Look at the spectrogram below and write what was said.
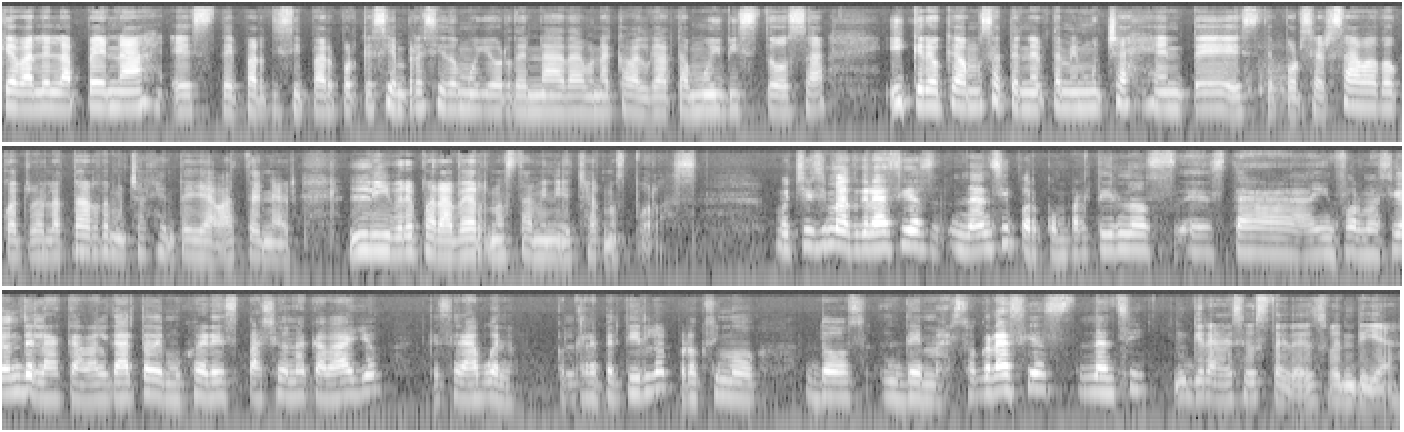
que vale la pena este participar porque siempre ha sido muy ordenada, una cabalgata muy vistosa y creo que vamos a tener también mucha gente, este por ser sábado, 4 de la tarde, mucha gente ya va a tener libre para vernos también y echarnos porras. Muchísimas gracias Nancy por compartirnos esta información de la cabalgata de mujeres Pasión a Caballo, que será, bueno, repetirlo el próximo 2 de marzo. Gracias Nancy. Gracias a ustedes, buen día.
